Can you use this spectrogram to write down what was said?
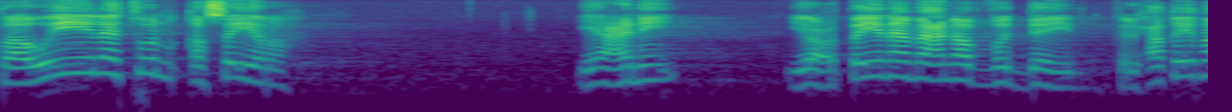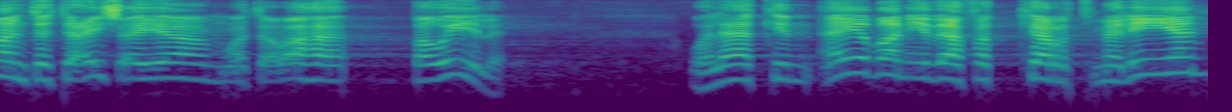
طويلة قصيرة. يعني يعطينا معنى الضدين. في الحقيقة أنت تعيش أيام وتراها طويلة. ولكن أيضا إذا فكرت مليا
